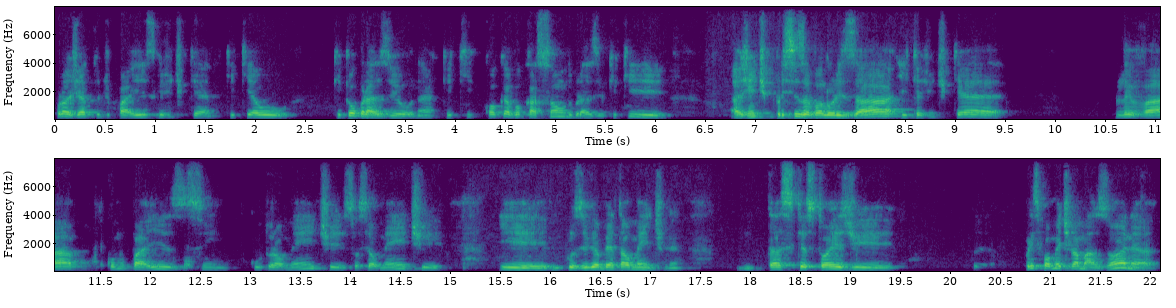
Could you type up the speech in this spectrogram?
projeto de país que a gente quer, né? que, que é o que, que é o Brasil, né? Que, que, qual que é a vocação do Brasil, o que, que a gente precisa valorizar e que a gente quer levar como país, assim, culturalmente, socialmente e inclusive ambientalmente, né? Das questões de, principalmente na Amazônia,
